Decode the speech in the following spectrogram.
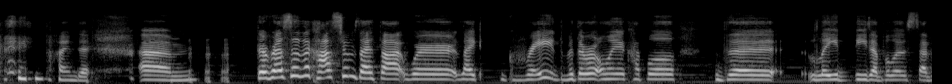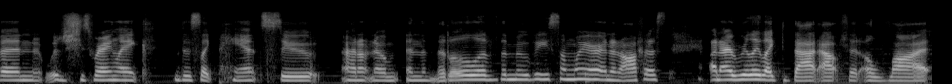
and find it. Um the rest of the costumes I thought were like great, but there were only a couple. The lady 007, when she's wearing like this like pantsuit, I don't know, in the middle of the movie somewhere in an office. And I really liked that outfit a lot.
